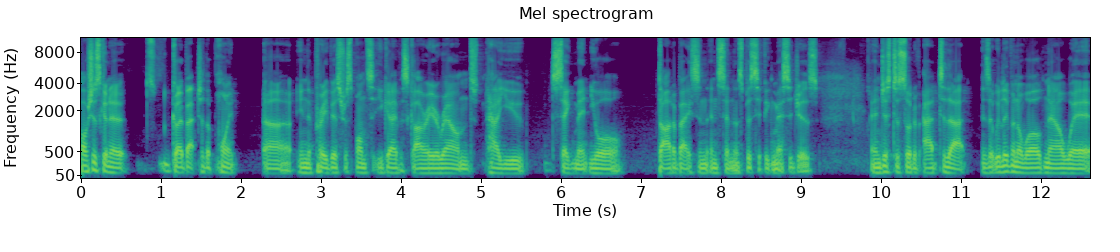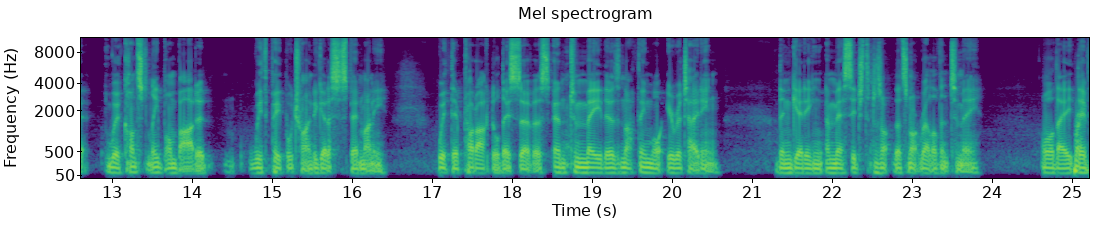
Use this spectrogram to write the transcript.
I was just going to go back to the point uh, in the previous response that you gave, Askari, around how you segment your database and, and send them specific messages. And just to sort of add to that, is that we live in a world now where we're constantly bombarded with people trying to get us to spend money with their product or their service. And to me, there's nothing more irritating than getting a message that's not, that's not relevant to me. Or they, right.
